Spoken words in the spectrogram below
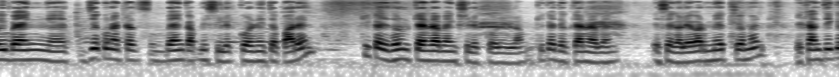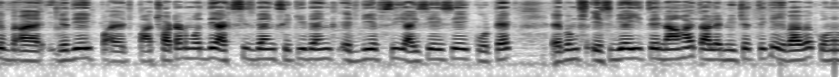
ওই ব্যাংক যে কোনো একটা ব্যাংক আপনি সিলেক্ট করে নিতে পারেন। ঠিক আছে, ধরুন ক্যানারা ব্যাঙ্ক সিলেক্ট করে নিলাম। ঠিক আছে ক্যানারা ব্যাংক এসে গেল। এবার মেক পেমেন্ট এখান থেকে যদি এই পাঁচ ছটার মধ্যে Axis bank Citi bank HDFC ICICI Kotak এবং এসবিআইতে না হয় তাহলে নিচের থেকে এভাবে কোনো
